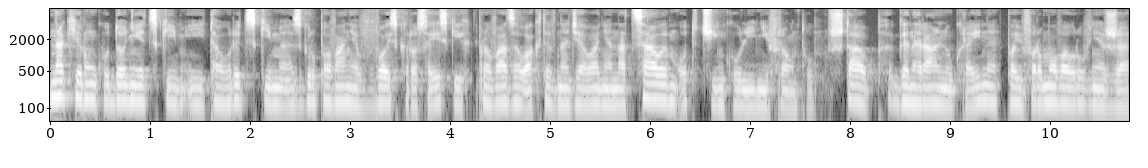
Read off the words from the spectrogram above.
Na kierunku donieckim i tauryckim zgrupowania wojsk rosyjskich prowadzą aktywne działania na całym odcinku linii frontu. Sztab Generalny Ukrainy poinformował również, że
